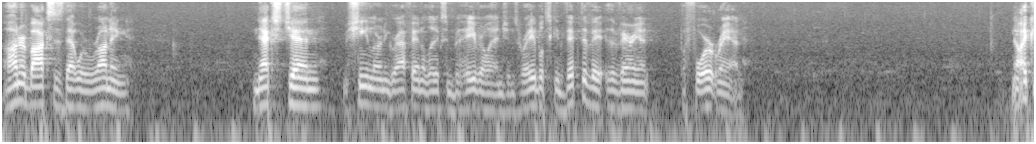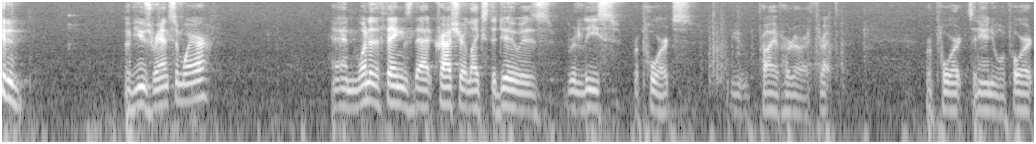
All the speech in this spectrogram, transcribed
100 boxes that were running next gen machine learning, graph analytics, and behavioral engines were able to convict the, va the variant before it ran. Now, I could have used ransomware, And one of the things that CrowdStrike likes to do is release reports. You probably have heard of our threat report. It's an annual report.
